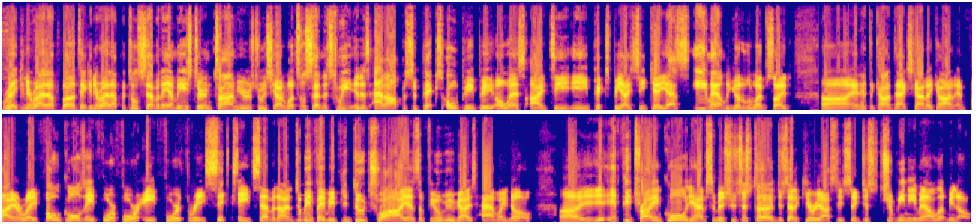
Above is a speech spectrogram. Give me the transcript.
We're taking you right up, uh, taking you right up until 7 a.m. Eastern time. Yours truly, Scott Wetzel. Send us tweet. It is at opposite picks, O P P O S I T E, picks, P I C K S. Email me, go to the website uh, and hit the contact Scott icon and fire away. Phone calls 844 843 6879. Do me a favor, if you do try, as a few of you guys have, I know, uh, if you try and call and you have some issues, just uh, just out of curiosity's sake, just shoot me an email. Let me know.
